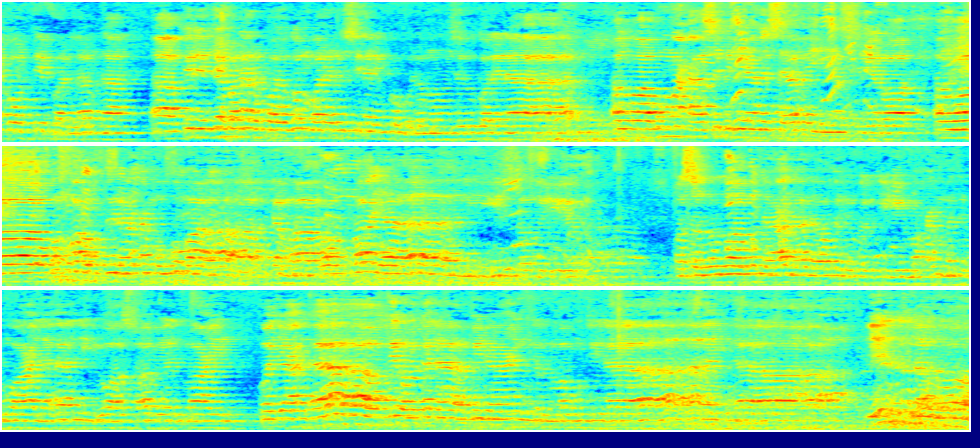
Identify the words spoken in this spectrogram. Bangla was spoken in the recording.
করতে পারলাম না আখির জামানার পয়গম্বরের সিনাই কবুল মঞ্জুর করে না আল্লাহুম্মা হাসিবনি হিসাবান ইয়াসীরা আল্লাহুম্মা أجمعين. واجعل آخر كلامنا عند الموت لا إله إلا الله.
